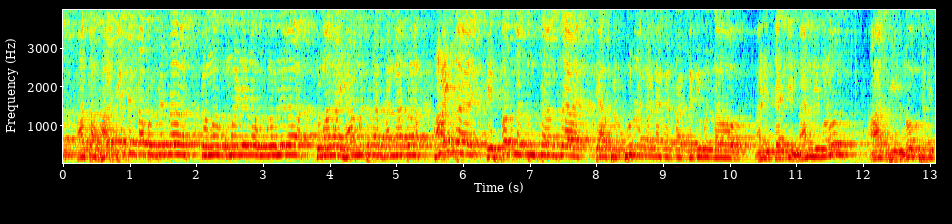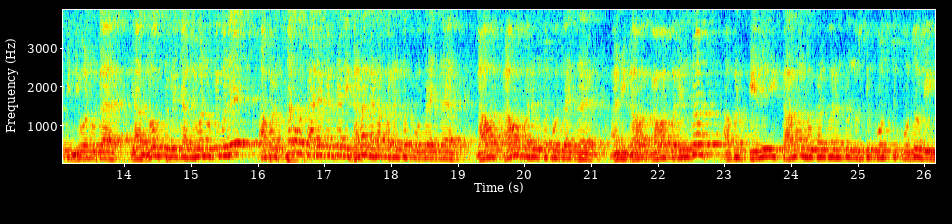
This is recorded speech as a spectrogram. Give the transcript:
आता भारतीय जनता पक्षाचं कमळ उमळलेलं उगवलेलं तुम्हाला ह्या मतदारसंघाचं पाहायचंय हे स्वप्न तुमचं आमचं आहे ते आपण पूर्ण करण्याकरता कटिबद्ध आहोत. आणि त्याची नांदी म्हणून आज ही लोकसभेची निवडणूक आहे. या लोकसभेच्या निवडणुकीमध्ये आपण सर्व कार्यकर्त्यांनी घराघरापर्यंत पोहोचायचं आहे गावा गावापर्यंत पोहोचायचं आहे आणि गावा गावापर्यंत आपण केलेली कामं लोकांपर्यंत नुसती पोच पोचवली.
